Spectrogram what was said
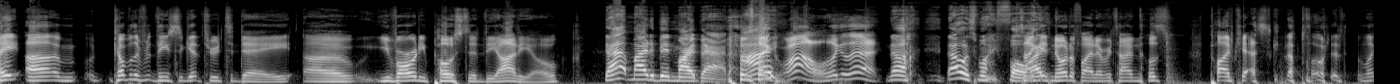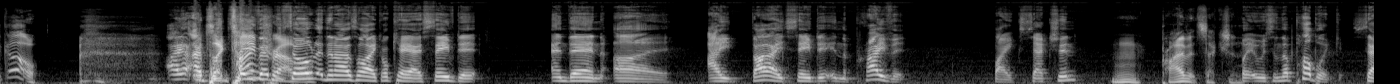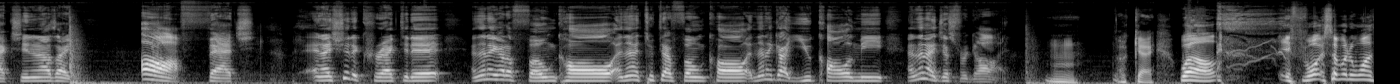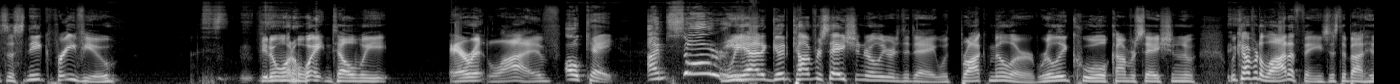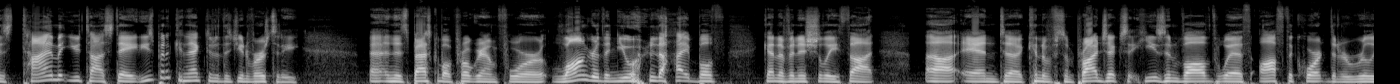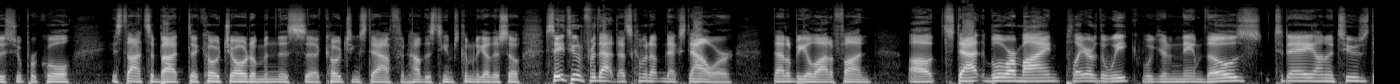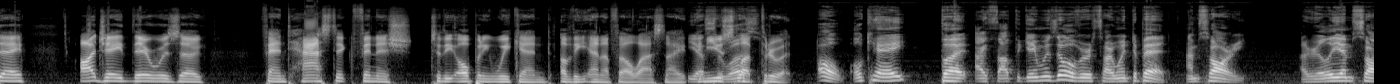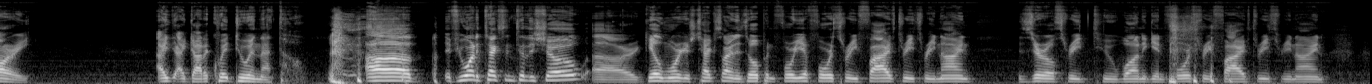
Hey, um, a couple different things to get through today. Uh, you've already posted the audio. That might have been my bad. I'm I like, wow, look at that. no, that was my fault. So I I, get notified every time those podcasts get uploaded. I'm like, oh, I, I it's like time travel. episode, and then I was like, okay, I saved it, and then uh, I thought I saved it in the private like section, private section. but it was in the public section, and I was like, oh, fetch, and I should have corrected it. And then I got a phone call, and then I took that phone call, and then I got you calling me, and then I just forgot. Hmm, okay. Well, if someone who wants a sneak preview, if you don't want to wait until we air it live, Okay, I'm sorry. we had a good conversation earlier today with Brock Miller. Really cool conversation. We covered a lot of things just about his time at Utah State. He's been connected to this university and this basketball program for longer than you and I both kind of initially thought. Uh, and uh, kind of some projects that he's involved with off the court that are really super cool. His thoughts about uh, Coach Odom and this uh, coaching staff and how this team's coming together. So stay tuned for that. That's coming up next hour. That'll be a lot of fun. Uh, stat blew our mind, player of the week. We're going to name those today on a Tuesday. Aj, there was a fantastic finish to the opening weekend of the NFL last night, Yes, and you slept through it. Oh, okay. But I thought the game was over, so I went to bed. I'm sorry. I really am sorry. I, I gotta quit doing that though. uh, if you want to text into the show, uh, our Guild Mortgage text line is open for you 435 339 0321. Again, 435 339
